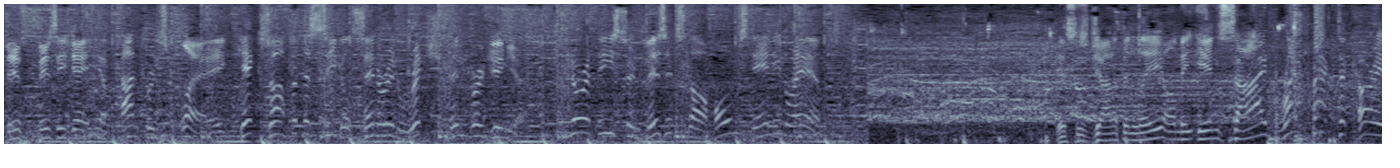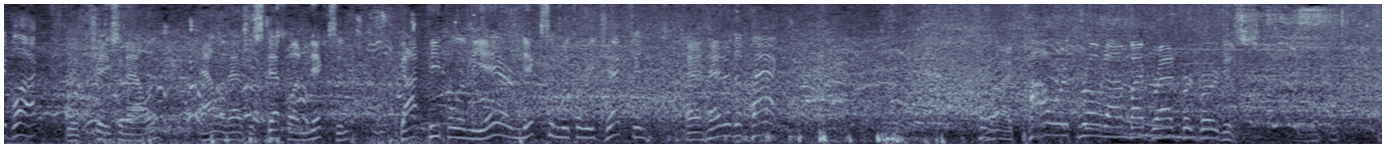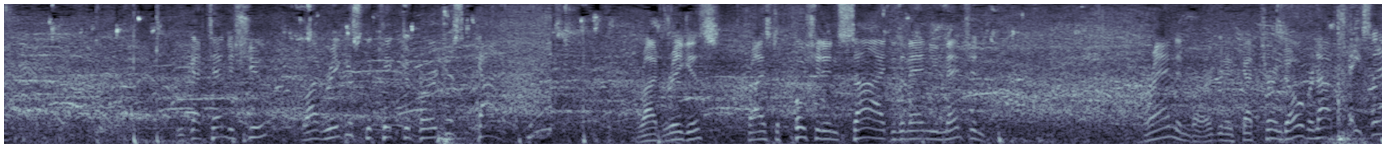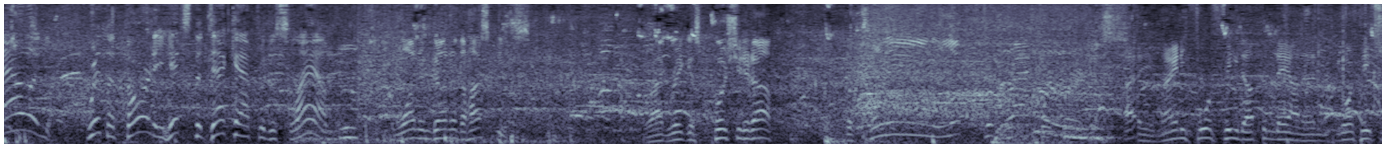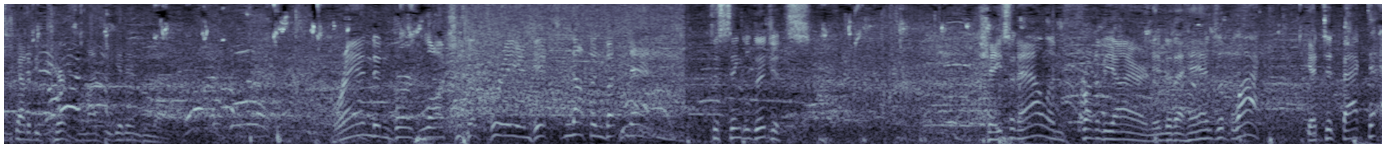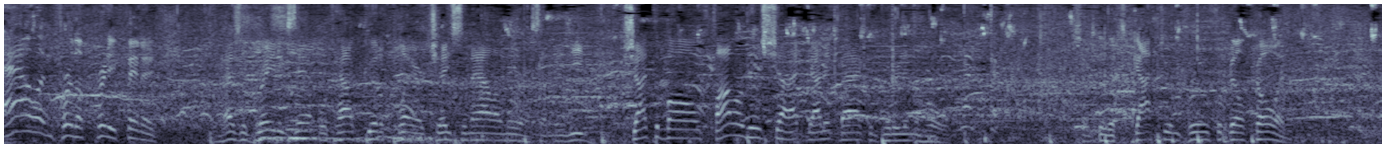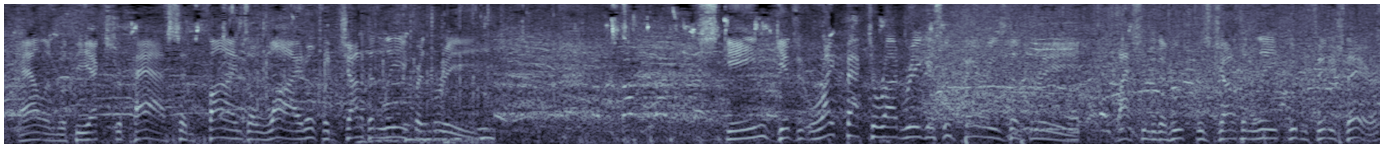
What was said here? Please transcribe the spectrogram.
This busy day of conference play kicks off at the Siegel Center in Richmond, Virginia. Northeastern visits the homestanding Rams. This is Jonathan Lee on the inside, right back to Khari Black with Chaisson Allen. Allen has a step on Nixon, got people in the air. Nixon with the rejection ahead of the pack. For a power throwdown by Bradford Burgess. Got 10 to shoot. Rodriguez, the kick to Burgess. Got it. Rodriguez tries to push it inside to the man you mentioned, Brandenburg, and it got turned over. Now Chaisson Allen with authority hits the deck after the slam. One and done of the Huskies. Rodriguez pushing it up. The clean look for Bradford 94 feet up and down, and Northeastern's got to be careful not to get into that. Brandenburg launches a three and hits nothing but net to single digits. Chaisson Allen, front of the iron, into the hands of Black. Gets it back to Allen for the pretty finish. That's a great example of how good a player Chaisson Allen is. I mean, he shot the ball, followed his shot, got it back, and put it in the hole. Something that's got to improve for Bill Coen. Allen with the extra pass and finds a wide open Jonathan Lee for three. Scheme gives it right back to Rodriguez, who buries the three. Flash into the hoop because Jonathan Lee couldn't finish there.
